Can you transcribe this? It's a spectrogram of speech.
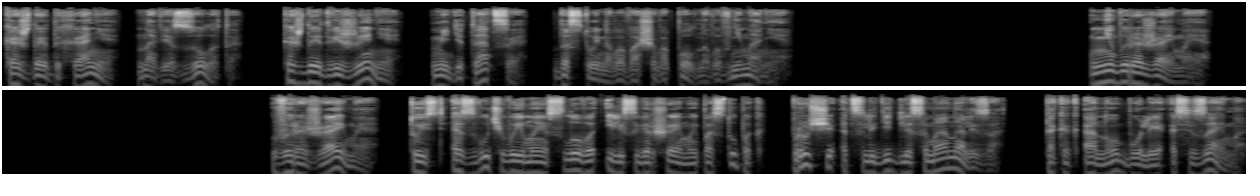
Каждое дыхание — на вес золота, каждое движение — медитация, достойного вашего полного внимания. Невыражаемое. Выражаемое то есть озвучиваемое слово или совершаемый поступок, проще отследить для самоанализа, так как оно более осязаемо.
